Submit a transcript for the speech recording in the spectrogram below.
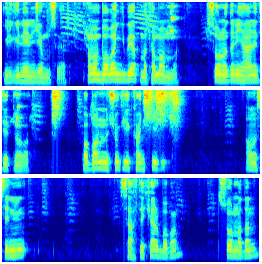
ilgileneceğim bu sefer. Ama baban gibi yapma tamam mı? Sonradan ihanet etme bak. Babanla çok iyi kankiydik. Ama senin sahtekar baban sonradan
